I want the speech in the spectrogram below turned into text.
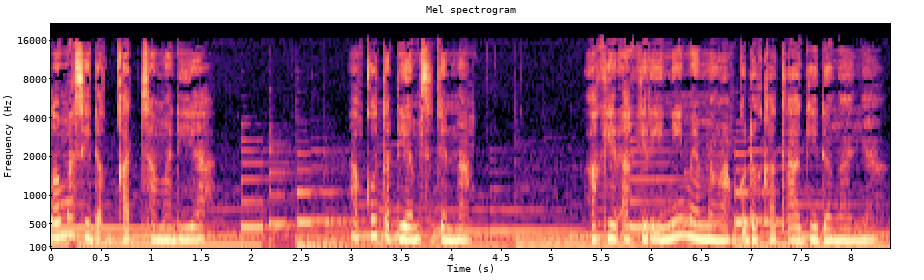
"Lo masih dekat sama dia?" Aku terdiam sejenak. Akhir-akhir ini memang aku dekat lagi dengannya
